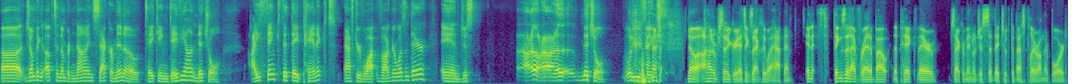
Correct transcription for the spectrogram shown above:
Uh, jumping up to number nine, Sacramento taking Davion Mitchell. I think that they panicked after Wa- Wagner wasn't there and just uh, Mitchell. What do you think? No, I 100% agree. That's exactly what happened. And it's things that I've read about the pick there, Sacramento just said they took the best player on their board,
